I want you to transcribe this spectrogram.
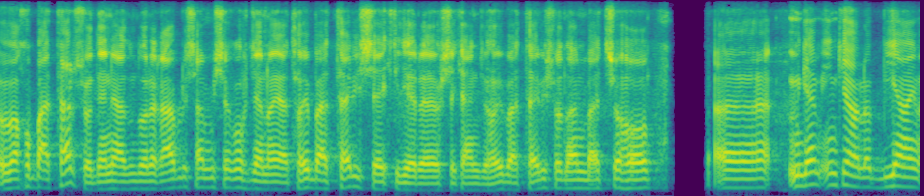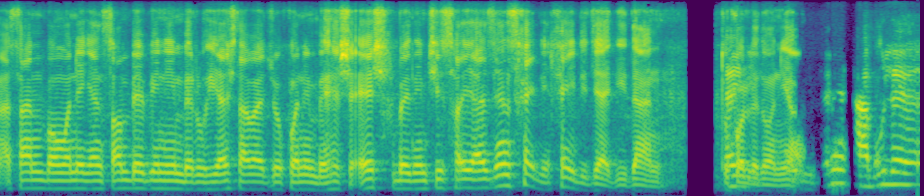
و خب بدتر شد. یعنی از اون دوره قبلش هم میشه گفت جنایت های بدتری شکل گرفت شکنجه های بدتری شدن بچه ها میگم اینکه حالا بیایم اصلا با عنوان یک انسان ببینیم به روحیش توجه کنیم بهش عشق بدیم چیزهایی از جنس خیلی خیلی جدیدن. تو کل دنیا. قبول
